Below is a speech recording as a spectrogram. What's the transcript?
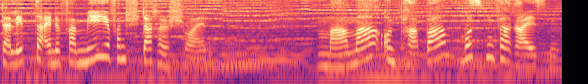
Da lebte eine Familie von Stachelschweinen. Mama und Papa mussten verreisen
